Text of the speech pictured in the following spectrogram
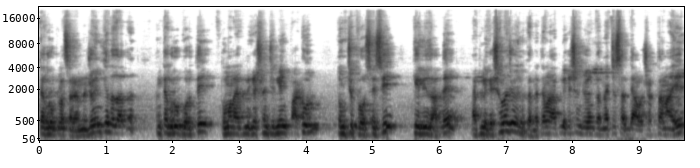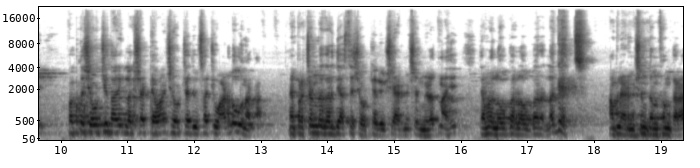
त्या ग्रुपला सगळ्यांना जॉईन केलं जातं. आणि त्या ग्रुपवरती तुम्हाला ऍप्लिकेशनची लिंक पाठवून तुमची प्रोसेस ही केली जाते. ऍप्लिकेशनला जॉईन करणे. त्यामुळे ऍप्लिकेशन जॉईन करण्याची सध्या आवश्यकता नाही. फक्त शेवटची तारीख लक्षात ठेवा आणि शेवटच्या दिवसाची वाट बघू नका. आणि प्रचंड गर्दी असते शेवटच्या दिवशी ऍडमिशन मिळत नाही. त्यामुळे लवकर लवकर लगेच आपलं ऍडमिशन कन्फर्म करा.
